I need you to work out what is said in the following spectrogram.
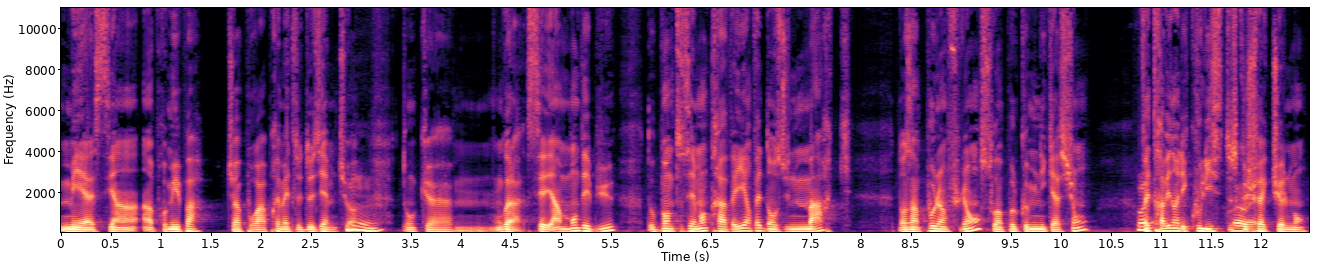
mais euh, c'est un, un premier pas, tu vois, pour après mettre le deuxième, tu vois. Mhm. Donc euh, voilà, c'est un bon début. Donc potentiellement travailler en fait dans une marque, dans un pôle influence ou un pôle communication. En Ouais. fait, travailler dans les coulisses de ce Ouais, que je fais actuellement.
